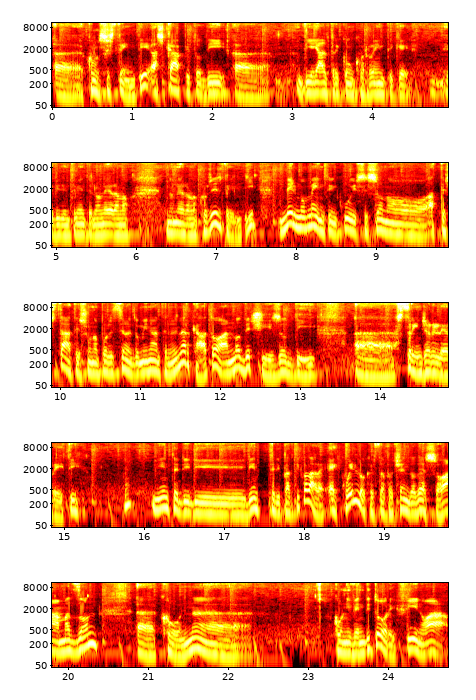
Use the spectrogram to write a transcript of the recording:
eh, consistenti a scapito di, eh, di, altri concorrenti che evidentemente non erano, non erano, così svegli, nel momento in cui si sono attestati su una posizione dominante nel mercato hanno deciso di eh, stringere le reti. Eh? Niente di, di, niente di, particolare, è quello che sta facendo adesso Amazon eh, con, con i venditori fino a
